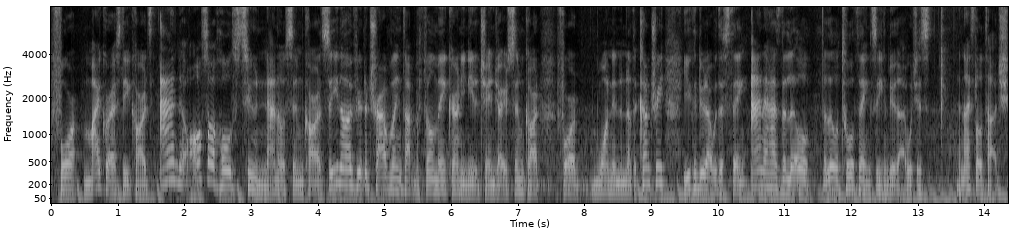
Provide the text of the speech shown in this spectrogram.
4 micro SD cards, and it also holds 2 nano SIM cards. So you know if you're the traveling type of filmmaker and you need to change out your SIM card for one in another country, you can do that with this thing and it has the little the little tool thing so you can do that, which is a nice little touch.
